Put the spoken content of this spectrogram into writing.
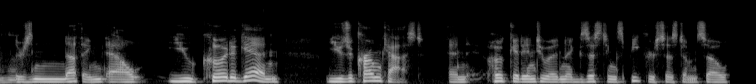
Mhm. There's nothing. Now you could again use a Chromecast and hook it into an existing speaker system. So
